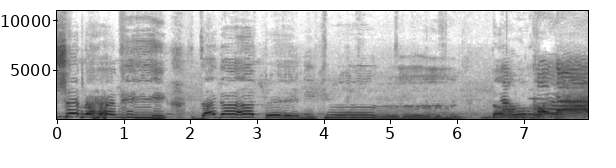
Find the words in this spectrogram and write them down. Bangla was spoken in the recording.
সেনানি জাগাতে নিখিল। দাও খোদা।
